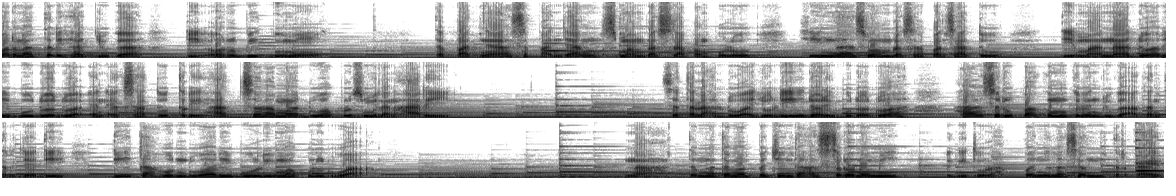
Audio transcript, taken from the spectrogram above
pernah terlihat juga di orbit bumi. Tepatnya sepanjang 1980 hingga 1981 di mana 2022 NX1 terlihat selama 29 hari. Setelah 2 Juli 2022, hal serupa kemungkinan juga akan terjadi di tahun 2052. Nah, teman-teman pecinta astronomi, begitulah penjelasan terkait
